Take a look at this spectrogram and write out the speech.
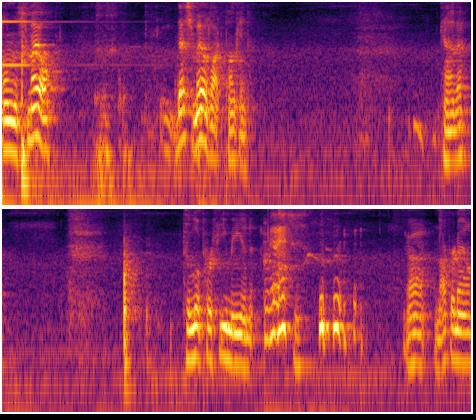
on the smell, that smells like pumpkin. Kinda. It's a little perfumey in it. All right, knock her down.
